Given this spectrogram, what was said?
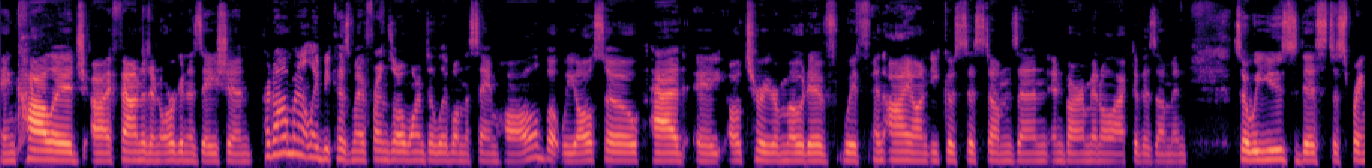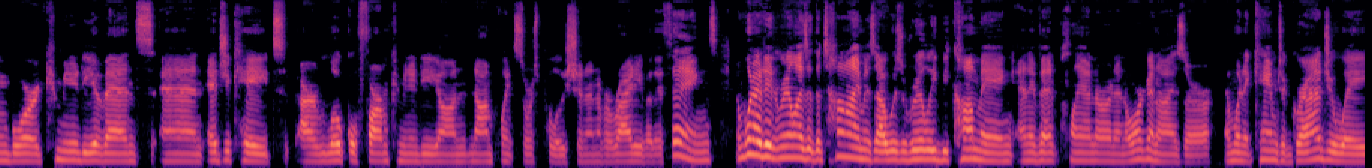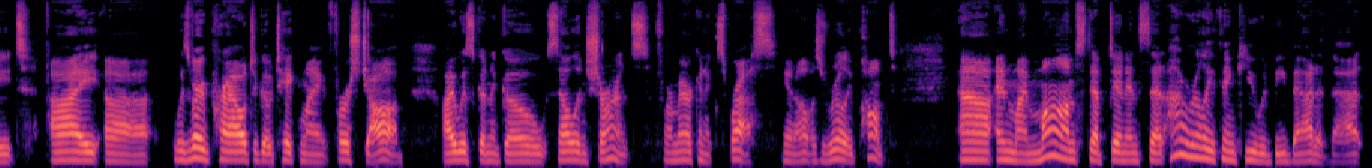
In college, I founded an organization predominantly because my friends all wanted to live on the same hall, but we also had a ulterior motive with an eye on ecosystems and environmental activism. And so we used this to springboard community events and educate our local farm community on non point source pollution and a variety of other things. And what I didn't realize at the time is I was really becoming an event planner and an organizer. And when it came to graduate, I uh, was very proud to go take my first job. I was going to go sell insurance for American Express. You know, I was really pumped. Uh, and my mom stepped in and said, I really think you would be bad at that.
